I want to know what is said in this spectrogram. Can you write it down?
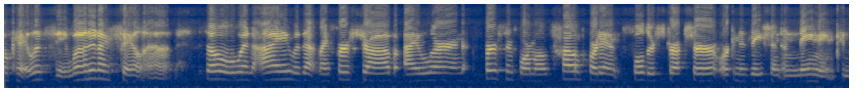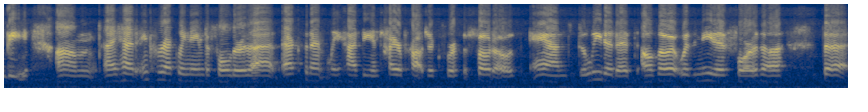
Okay, let's see. What did I fail at? So when I was at my first job, I learned first and foremost how important folder structure, organization, and naming can be. Um, I had incorrectly named a folder that accidentally had the entire project's worth of photos and deleted it, although it was needed for the the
